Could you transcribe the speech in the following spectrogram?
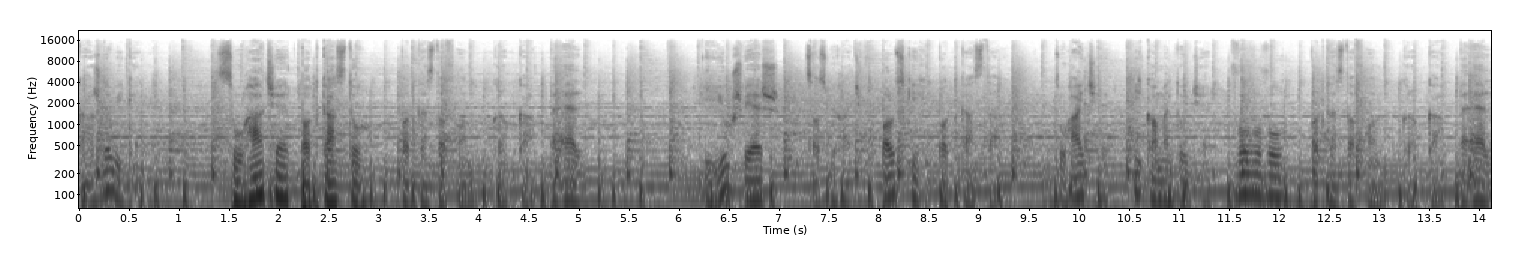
każdy weekend. Słuchacie podcastu podcastofon.pl I już wiesz, co słychać w polskich podcastach. Słuchajcie i komentujcie www.podcastofon.pl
